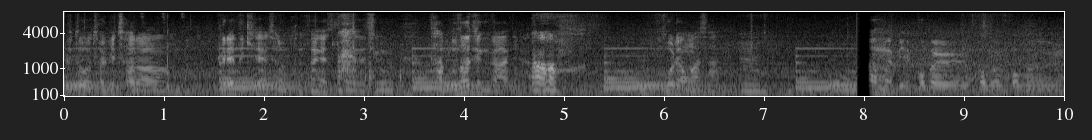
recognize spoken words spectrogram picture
우리도 저기처럼 그랜드 키전처럼 평평했을 텐데 지금 다 무너진 거 아니야? 어. 고령화산. 음. 사랑만 비해 꼬불 꼬불 꼬불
